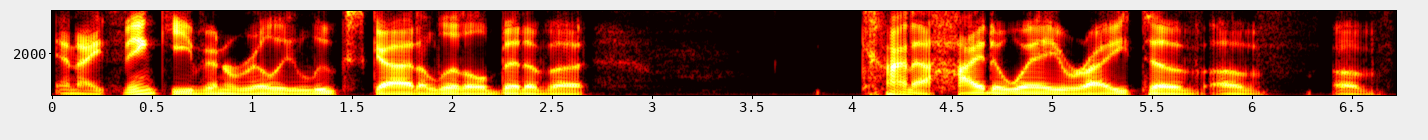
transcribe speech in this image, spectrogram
and I think even really Luke's got a little bit of a kind of hideaway right of of of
